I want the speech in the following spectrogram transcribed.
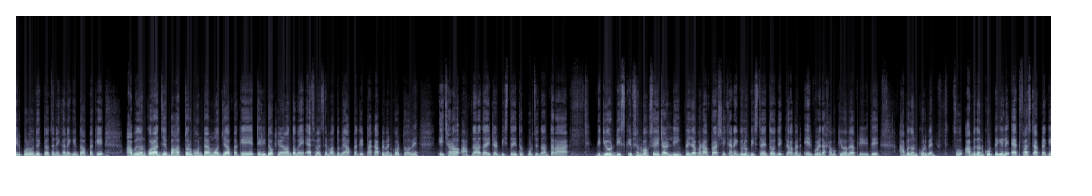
এরপরেও দেখতে পাচ্ছেন, এখানে কিন্তু আপনাকে আবেদন করার যে বাহাত্তর ঘণ্টার মধ্যে আপনাকে টেলিটক টেলিটকের মাধ্যমে এস এম এসের মাধ্যমে আপনাকে টাকা পেমেন্ট করতে হবে। এছাড়াও আপনারা যারা এটার বিস্তারিত পড়তে চান, তারা ভিডিও ডিসক্রিপশন বক্সে এটার লিঙ্ক পেয়ে যাবেন। আপনারা সেখানে গেলেও বিস্তারিত দেখতে পাবেন। এরপরে দেখাবো কীভাবে আপনি এতে আবেদন করবেন। সো আবেদন করতে গেলে অ্যাট ফার্স্ট আপনাকে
